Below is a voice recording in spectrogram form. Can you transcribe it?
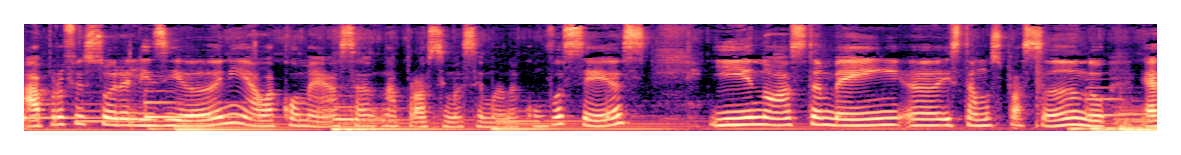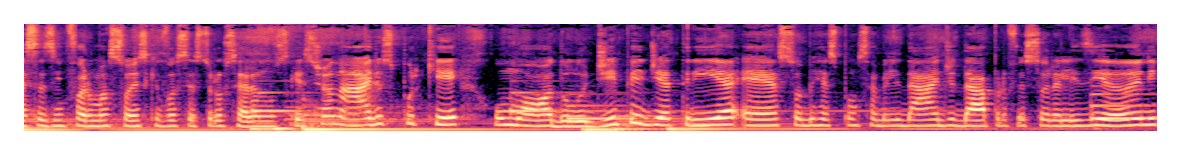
A professora Lisiane, ela começa na próxima semana com vocês e nós também uh, estamos passando essas informações que vocês trouxeram nos questionários, porque o módulo de pediatria é sob responsabilidade da professora Lisiane,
